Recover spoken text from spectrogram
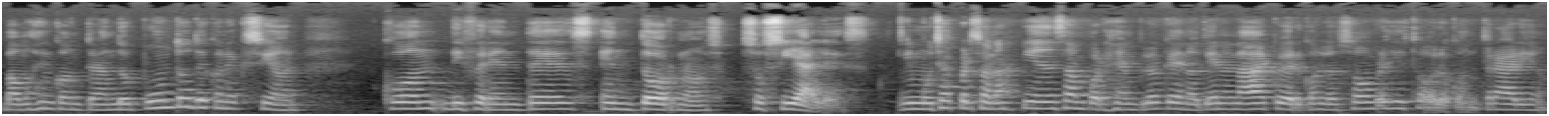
vamos encontrando puntos de conexión con diferentes entornos sociales. Y muchas personas piensan, por ejemplo, que no tiene nada que ver con los hombres y es todo lo contrario.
